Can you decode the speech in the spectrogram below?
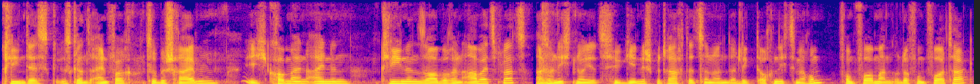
Clean Desk ist ganz einfach zu beschreiben. Ich komme in einen cleanen, sauberen Arbeitsplatz. Also nicht nur jetzt hygienisch betrachtet, sondern da liegt auch nichts mehr rum vom Vormann oder vom Vortag.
